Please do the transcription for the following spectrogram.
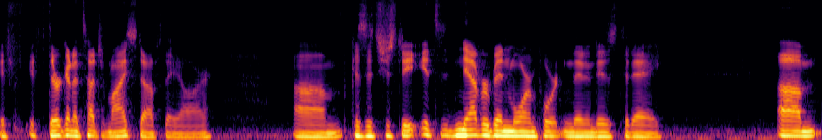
If if they're going to touch my stuff, they are, because it's just it's never been more important than it is today. Um,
